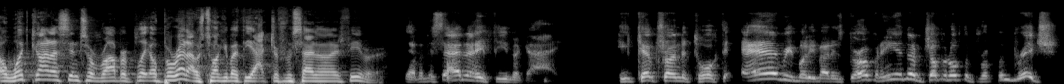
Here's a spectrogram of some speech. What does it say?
oh, what got us into Robert Blake? Oh, Baretta. I was talking about the actor from Saturday Night Fever. Yeah, but the Saturday Night Fever guy, he kept trying to talk to everybody about his girlfriend. He ended up jumping off the Brooklyn Bridge.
